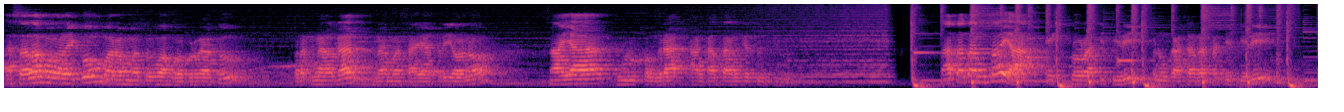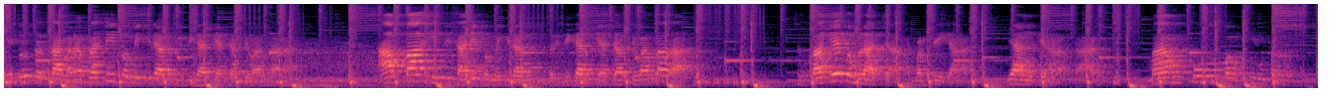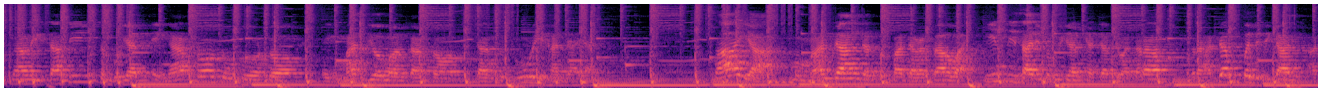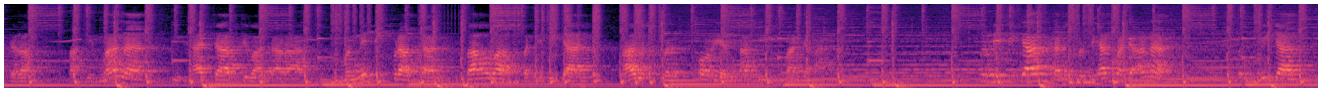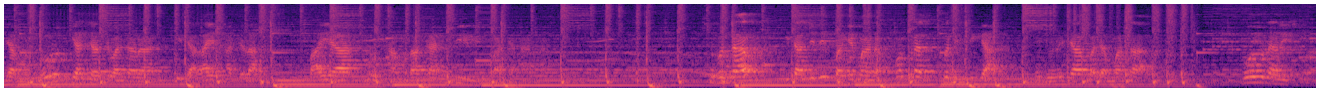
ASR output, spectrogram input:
Assalamualaikum warahmatullahi wabarakatuh. Perkenalkan, nama saya Triyono. Saya guru penggerak angkatan ke-7. Catatan saya, eksplorasi diri, penugasan refleksi diri, yaitu tentang refleksi pemikiran pendidikan Ki Hajar Dewantara. Apa intisari pemikiran pendidikan Ki Hajar Dewantara? Sebagai pembelajar merdeka yang diharapkan mampu menginternalisasi semboyan ing ngarso sungkurdo ing madya manukarso dan sukuri handaya saya memandang dan berpandangan bahwa intisari pemikiran Ki Hajar Dewantara terhadap pendidikan adalah bagaimana Ki Hajar Dewantara menitik beratkan bahwa pendidikan harus berorientasi pada anak. Pendidikan harus berpihak pada anak. Pendidikan yang menurut Ki Hajar Dewantara tidak lain adalah upaya menghambakan diri pada anak. Sebentar kita titik bagaimana potret pendidikan Indonesia pada masa kolonialisme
